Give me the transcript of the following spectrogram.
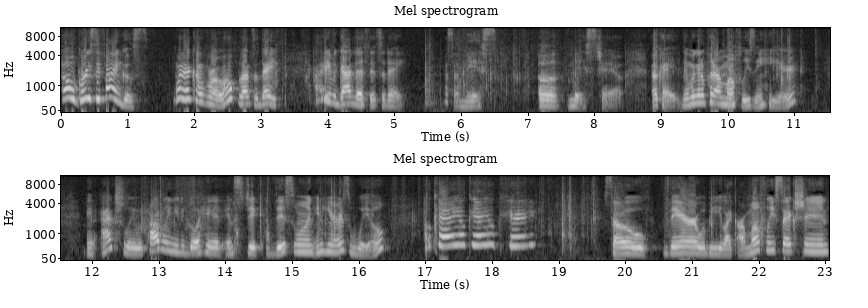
oh greasy fingers where did that come from hopefully a today i ain't even got nothing today. That's a mess. A mess child. Okay then we're gonna put our monthlies in here. And actually we probably need to go ahead and stick this one in here as well. Okay okay okay. So there would be like our monthly section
